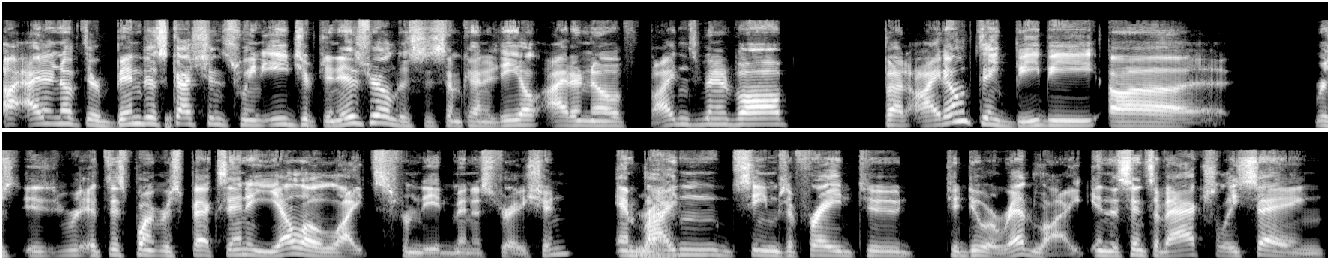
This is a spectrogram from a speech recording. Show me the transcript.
I don't know if there have been discussions between Egypt and Israel. This is some kind of deal. I don't know if Biden's been involved, but I don't think Bibi uh, is, at this point respects any yellow lights from the administration, and Right. Biden seems afraid to to do a red light in the sense of actually saying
